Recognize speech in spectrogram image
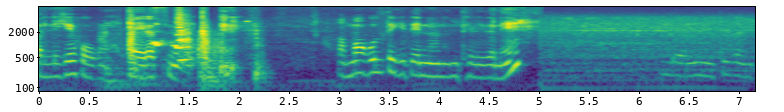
ಅಲ್ಲಿಗೆ ಹೋಗೋಣ ಟೈರಸ್ ಮೇಲೆ. ಅಮ್ಮ ಹುಲ್ಲು ತೆಗಿತೇನೆ ನಾನು ಅಂತ ಹೇಳಿದ್ದಾನೆ ನಿಂತಿದ್ದಾನೆ.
